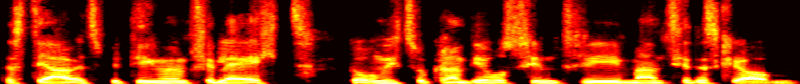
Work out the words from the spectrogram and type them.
dass die Arbeitsbedingungen vielleicht doch nicht so grandios sind, wie manche das glauben.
